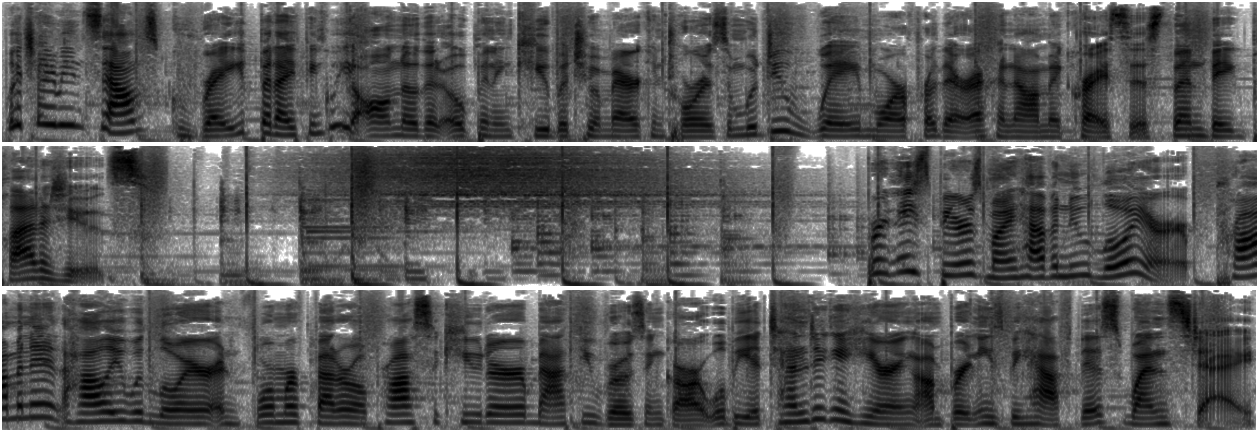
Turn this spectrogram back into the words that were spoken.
Which I mean sounds great, but I think we all know that opening Cuba to American tourism would do way more for their economic crisis than big platitudes. Britney Spears might have a new lawyer. Prominent Hollywood lawyer and former federal prosecutor Matthew Rosengart will be attending a hearing on Britney's behalf this Wednesday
